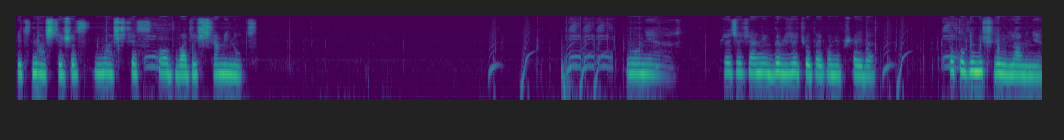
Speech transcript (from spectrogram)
15, 16, 120 minut. No nie. Przecież ja nigdy w życiu tego nie przejdę. Kto to wymyślił dla mnie?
